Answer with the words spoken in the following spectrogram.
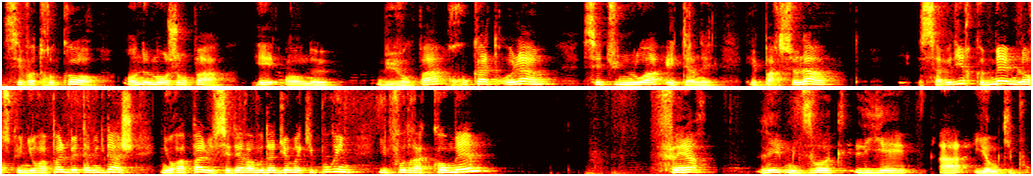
c'est votre corps en ne mangeant pas et en ne buvant pas, Rukat Olam, c'est une loi éternelle. Et par cela, ça veut dire que même lorsqu'il n'y aura pas le Betamikdash, il n'y aura pas le Seder Avodah Yom il faudra quand même faire les mitzvot liés à Yom Kippour.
